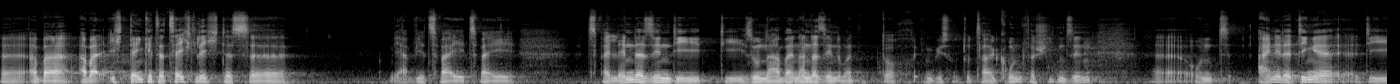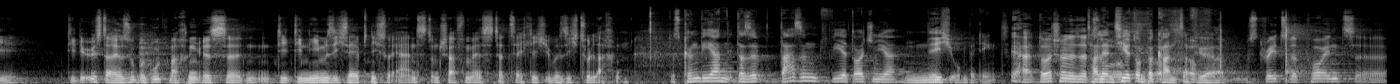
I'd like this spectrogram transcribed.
Äh, aber, aber ich denke tatsächlich, dass äh, ja, wir zwei, zwei, zwei Länder sind, die, die so nah beieinander sind, aber doch irgendwie so total grundverschieden sind. Äh, und eine der Dinge, die die, die Österreicher super gut machen, ist, äh, die, die nehmen sich selbst nicht so ernst und schaffen es tatsächlich über sich zu lachen. Das können wir ja, das, da sind wir Deutschen ja nicht unbedingt. Ja, Deutschland ist talentiert auf, und bekannt auf, dafür. Auf, straight to the point. Äh,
